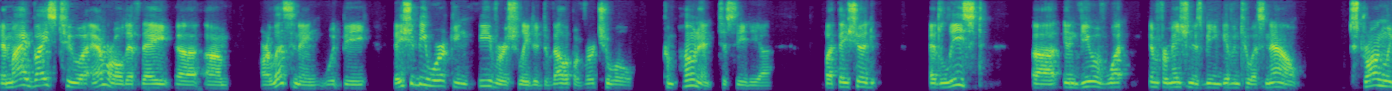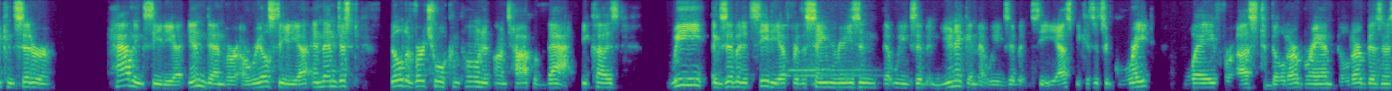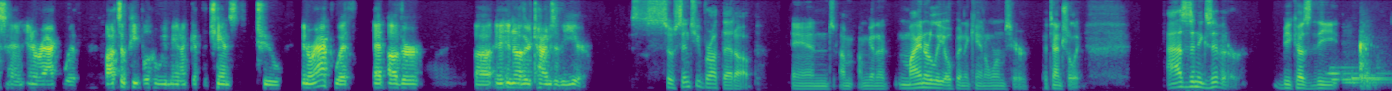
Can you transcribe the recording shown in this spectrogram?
And my advice to uh, Emerald, if they uh, um, are listening, would be they should be working feverishly to develop a virtual component to Cedia, but they should at least, uh, in view of what information is being given to us now, strongly consider having Cedia in Denver, a real Cedia, and then just build a virtual component on top of that because we exhibit at Cedia for the same reason that we exhibit in Munich and that we exhibit at CES because it's a great way for us to build our brand, build our business, and interact with lots of people who we may not get the chance to interact with at other uh, in other times of the year. So since you brought that up, and I'm I'm going to minorly open a can of worms here potentially, as an exhibitor, because the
